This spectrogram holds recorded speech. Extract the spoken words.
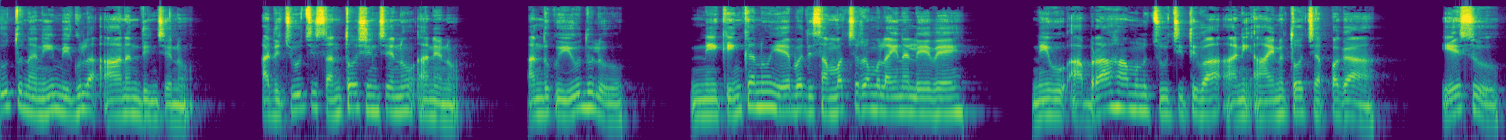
చూతునని మిగుల ఆనందించెను. అది చూచి సంతోషించెను అనెను. అందుకు యూదులు నీకింకను ఏ పది సంవత్సరములైన లేవే? నీవు అబ్రాహామును చూచితివా అని ఆయనతో చెప్పగా యేసు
